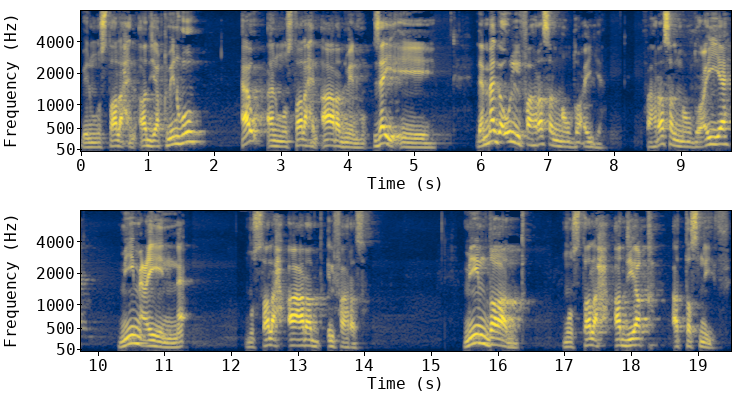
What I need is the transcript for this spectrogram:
بالمصطلح الأضيق منه أو المصطلح الأعرض منه. زي إيه؟ لما أجي أقول الفهرسة الموضوعية الفهرسة الموضوعية ميم عين مصطلح أعرض الفهرسة. ميم ضاد مصطلح أضيق التصنيف.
